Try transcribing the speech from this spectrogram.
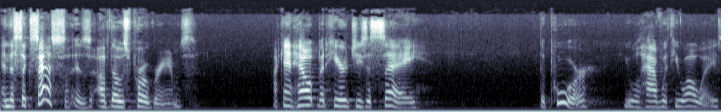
and the success of those programs, I can't help but hear Jesus say, The poor you will have with you always.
